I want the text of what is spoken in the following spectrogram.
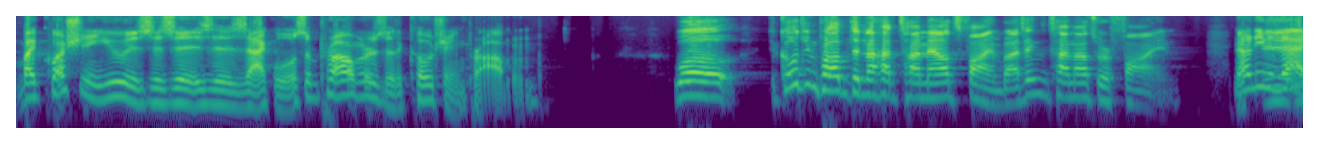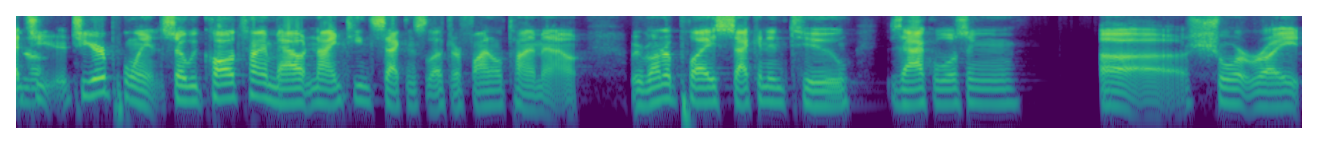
my question to you is: is it, is it a Zach Wilson problem or is it a coaching problem? well, the coaching problem did not have timeouts, fine, but I think the timeouts were fine. Not even And, that. uh, To, to your point, so we call timeout. 19 seconds left. Our final timeout. We run a play, second and two. Zach Wilson, uh, short right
